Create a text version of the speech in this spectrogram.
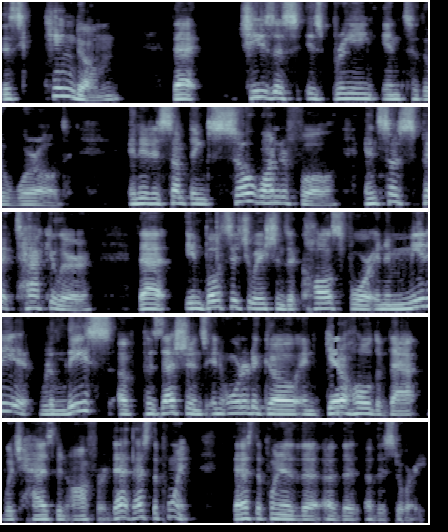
this kingdom that Jesus is bringing into the world. And it is something so wonderful and so spectacular that in both situations it calls for an immediate release of possessions in order to go and get a hold of that which has been offered. That that's the point. That's the point of the of the of the story.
